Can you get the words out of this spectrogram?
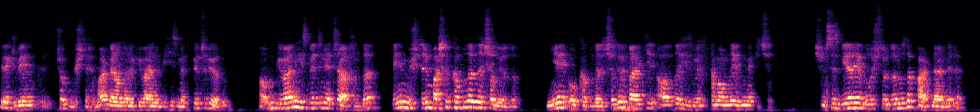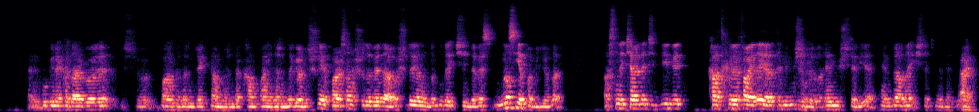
Diyor ki benim çok müşterim var. Ben onlara güvenli bir hizmet götürüyordum. Ama bu güvenli hizmetin etrafında benim müşterim başka kapıları da çalıyordu. Niye o kapıları çalıyor? Belki aldığı hizmeti tamamlayabilmek için. Şimdi siz bir araya buluşturduğunuzda partnerleri Hani bugüne kadar böyle bir sürü bankaların reklamlarında, kampanyalarında gördüm. Şunu yaparsan şu da bedava, şu da yanında, bu da içinde ve nasıl yapabiliyorlar? Aslında içeride ciddi bir katkı ve fayda yaratabilmiş oluyorlar. Hem müşteriye hem de ana işletmelerine. Aynen.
